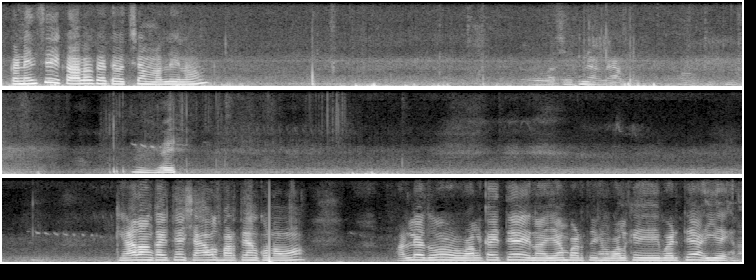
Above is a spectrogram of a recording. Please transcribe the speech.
అక్కడి నుంచి ఈ కాలువకి అయితే వచ్చాం మళ్ళీను ఉమ్, అయితే చేపలు పడతాయి అనుకున్నాము. పడలేదు వాళ్ళకైతే నా ఏం పడతాయి ఇక వాళ్ళకి ఏ పడితే అయ్యాయి ఇక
